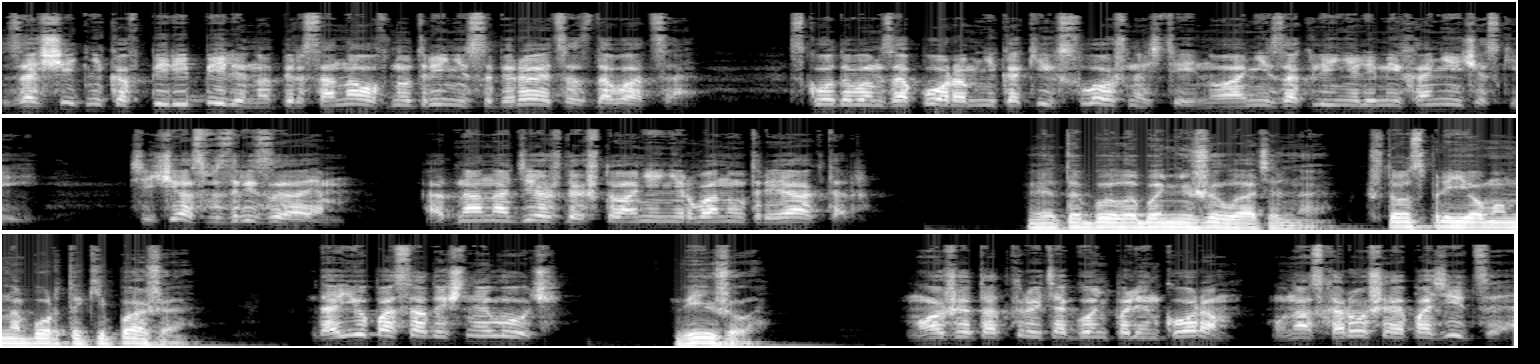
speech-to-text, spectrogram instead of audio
Защитников перебили, но персонал внутри не собирается сдаваться. С кодовым запором никаких сложностей, но они заклинили механический. Сейчас взрезаем. Одна надежда, что они не рванут реактор. Это было бы нежелательно. Что с приемом на борт экипажа? Даю посадочный луч. Вижу. Может открыть огонь по линкорам? У нас хорошая позиция.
